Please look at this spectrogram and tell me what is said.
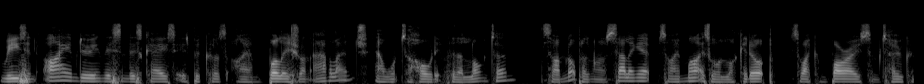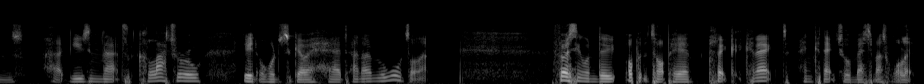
Reason I am doing this in this case is because I am bullish on Avalanche and want to hold it for the long term. So I'm not planning on selling it, so I might as well lock it up so I can borrow some tokens uh, using that collateral in order to go ahead and earn rewards on that. First thing you want to do, up at the top here, click connect and connect your MetaMask wallet.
